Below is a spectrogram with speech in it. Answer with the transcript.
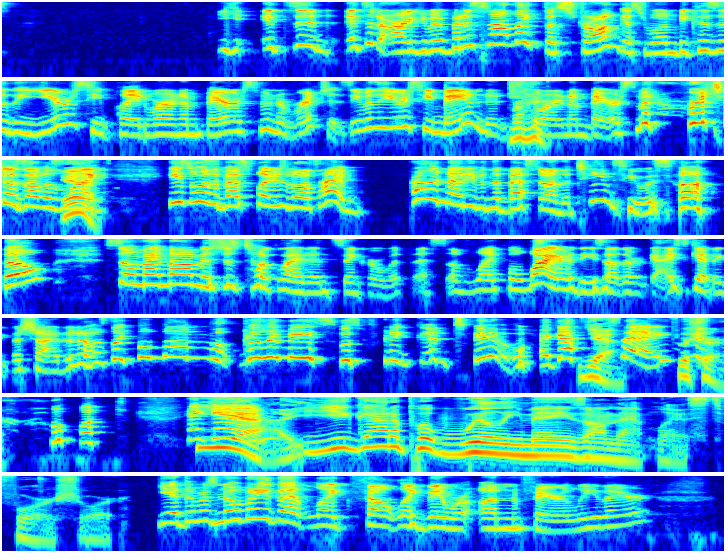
it's a it's an argument but it's not like the strongest one because of the years he played were an embarrassment of riches even the years he managed Right. were an embarrassment of riches i was Yeah. like he's one of the best players of all time probably not even the best on the teams he was on though so my mom is just hook line and sinker with this of like well why are these other guys getting the shine and i was like well mom willie mays was pretty good too i gotta say For sure. like, Aaron- yeah, you gotta put Willie Mays on that list for sure. Yeah there was nobody that like felt like they were unfairly there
